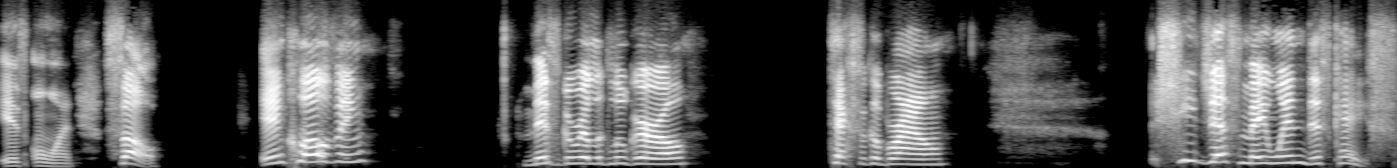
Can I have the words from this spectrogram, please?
is on. So, in closing, Miss Gorilla Glue Girl, Tessica Brown, she just may win this case.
